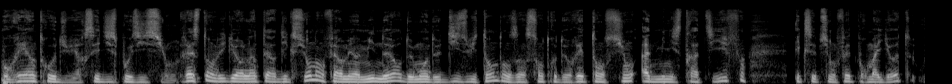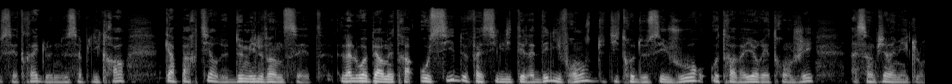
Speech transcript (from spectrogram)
pour réintroduire ces dispositions. Reste en vigueur l'interdiction d'enfermer un mineur de moins de 18 ans dans un centre de rétention administratif exception faite pour Mayotte, où cette règle ne s'appliquera qu'à partir de 2027. La loi permettra aussi de faciliter la délivrance du titre de séjour aux travailleurs étrangers à Saint-Pierre-et-Miquelon.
